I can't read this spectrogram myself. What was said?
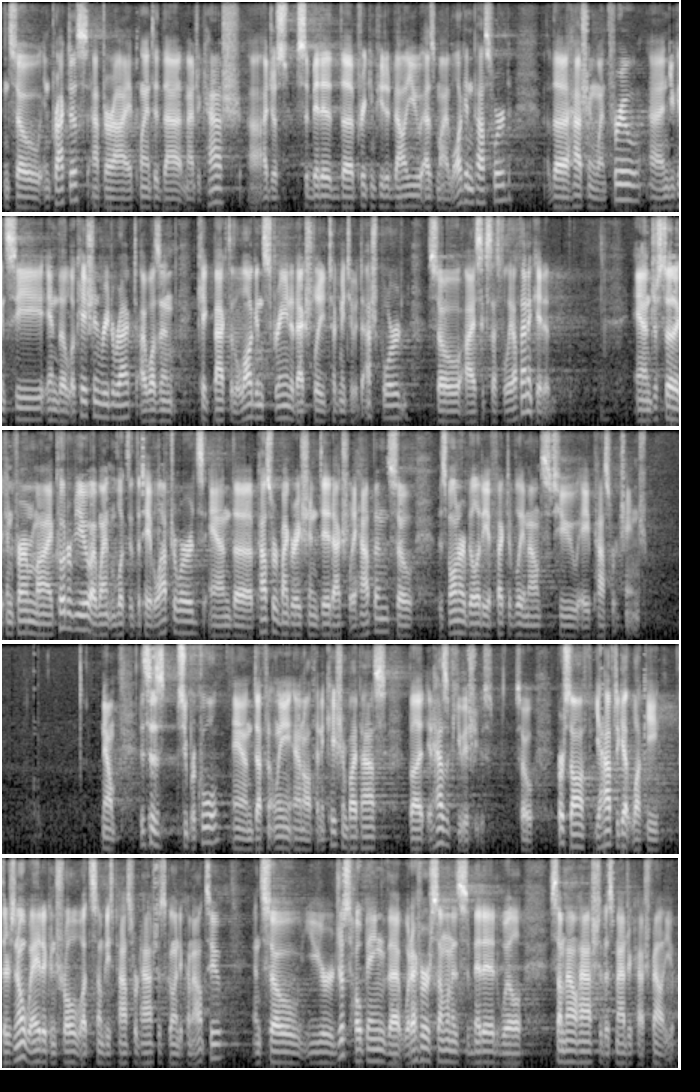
And so in practice, after I planted that magic hash, uh, I just submitted the pre-computed value as my login password. The hashing went through, and you can see in the location redirect, I wasn't kicked back to the login screen. It actually took me to a dashboard, so I successfully authenticated. And just to confirm my code review, I went and looked at the table afterwards, and the password migration did actually happen. So this vulnerability effectively amounts to a password change. Now, this is super cool and definitely an authentication bypass, but it has a few issues. So first off, you have to get lucky. There's no way to control what somebody's password hash is going to come out to. And so you're just hoping that whatever someone has submitted will somehow hash to this magic hash value.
